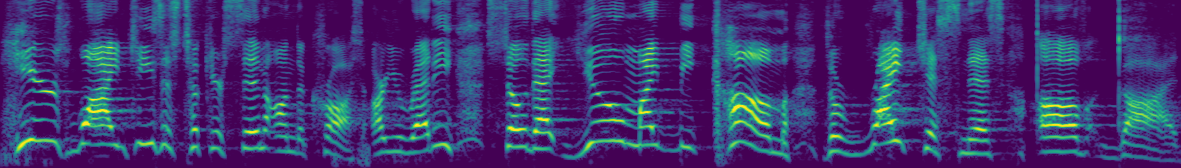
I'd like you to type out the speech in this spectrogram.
Here's why Jesus took your sin on the cross. Are you ready? So that you might become the righteousness of God.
